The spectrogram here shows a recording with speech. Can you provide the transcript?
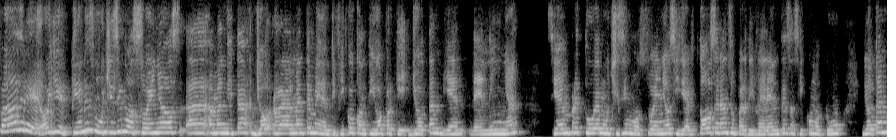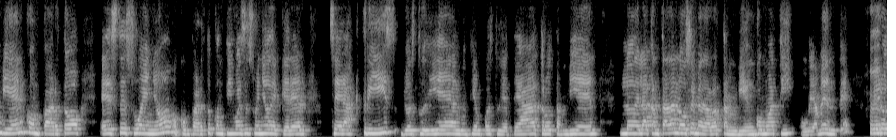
padre! Oye, tienes muchísimos sueños, ah, Amandita. Yo realmente me identifico contigo porque yo también de niña siempre tuve muchísimos sueños y todos eran súper diferentes, así como tú. Yo también comparto este sueño o comparto contigo ese sueño de querer ser actriz. Yo estudié algún tiempo, estudié teatro también. Lo de la cantada no se me daba tan bien como a ti, obviamente, pero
